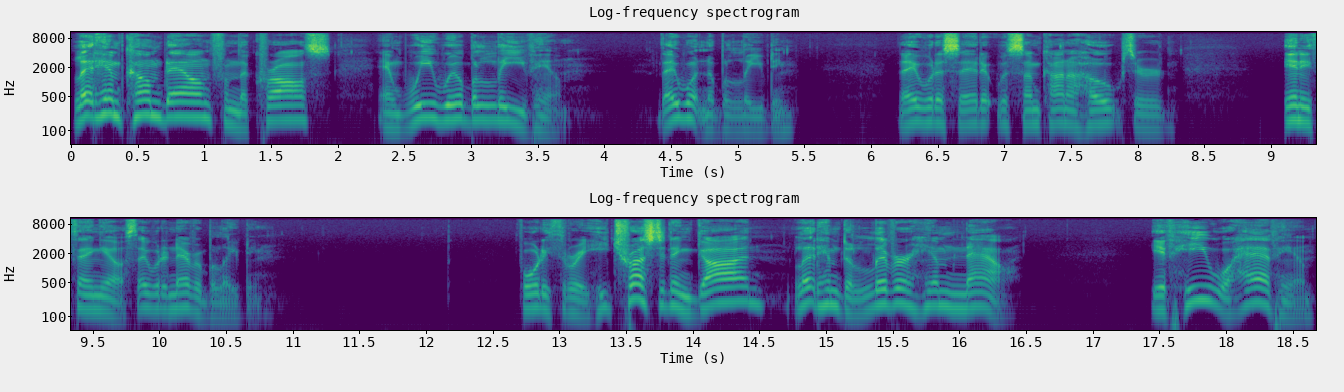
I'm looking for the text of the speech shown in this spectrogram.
Let him come down from the cross, and we will believe him. They wouldn't have believed him. They would have said it was some kind of hoax or anything else. They would have never believed him. 43. He trusted in God. Let him deliver him now. If he will have him,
